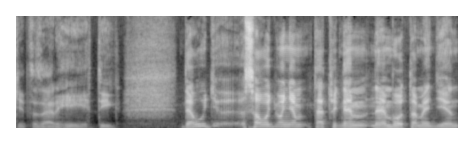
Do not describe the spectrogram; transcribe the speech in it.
2007-ig. De úgy, szóval, hogy mondjam, tehát, hogy nem, nem voltam egy ilyen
